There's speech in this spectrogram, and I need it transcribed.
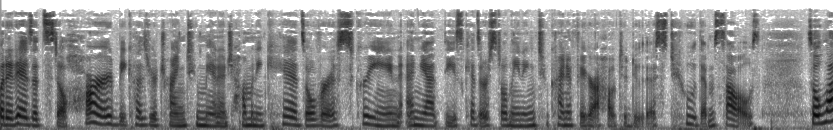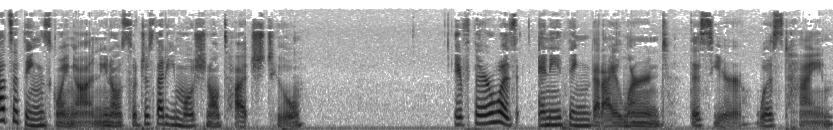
but it is it's still hard because you're trying to manage how many kids over a screen and yet these kids are still needing to kind of figure out how to do this to themselves so lots of things going on you know so just that emotional touch too if there was anything that i learned this year was time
